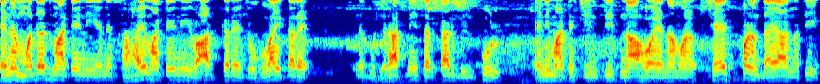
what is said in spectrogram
એને મદદ માટેની એને સહાય માટેની વાત કરે જોગવાઈ કરે. અને ગુજરાતની સરકાર બિલકુલ એની માટે ચિંતિત ના હોય એનામાં સહેજ પણ દયા નથી.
